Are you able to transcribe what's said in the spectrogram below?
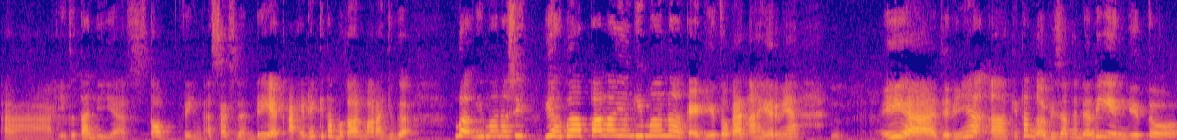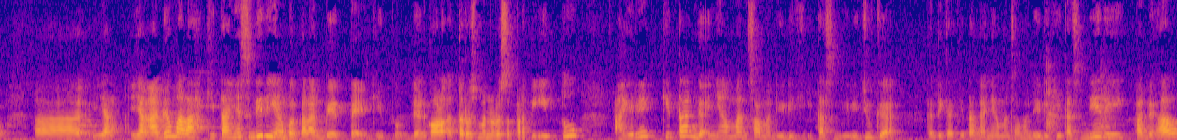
uh, itu tadi ya stopping assess dan react akhirnya kita bakalan marah juga. Mbak gimana sih? Ya bapak lah yang gimana? Kayak gitu kan akhirnya iya jadinya uh, kita nggak bisa ngendaliin gitu. Uh, yang yang ada malah kitanya sendiri yang bakalan bete gitu. Dan kalau terus menerus seperti itu akhirnya kita nggak nyaman sama diri kita sendiri juga ketika kita nggak nyaman sama diri kita sendiri padahal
